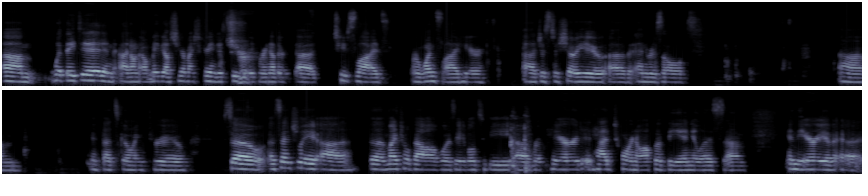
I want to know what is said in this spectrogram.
um, what they did, and I don't know, maybe I'll share my screen just sure. for another uh, two slides or one slide here, uh, just to show you uh, the end result. Um, if that's going through. So essentially, uh, the mitral valve was able to be uh, repaired. It had torn off of the annulus um, in the area of uh,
